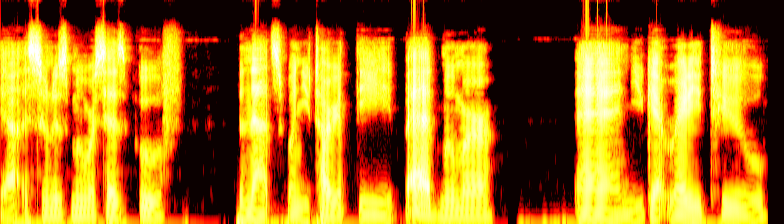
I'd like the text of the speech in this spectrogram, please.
Yeah, as soon as Mumor says oof, then that's when you target the bad Mumor and you get ready to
